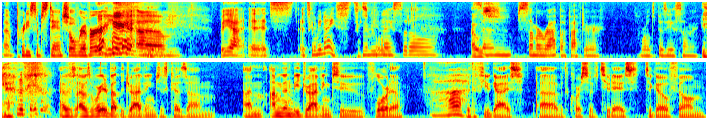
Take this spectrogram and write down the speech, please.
a pretty substantial river. um, But yeah, it, it's it's gonna be nice. It's, gonna be a nice little I was zen summer wrap up after the world's busiest summer. yeah. I was I was worried about the driving just because um, I'm I'm to be driving to Florida Ah, with a few guys uh, over the course of two days to go film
